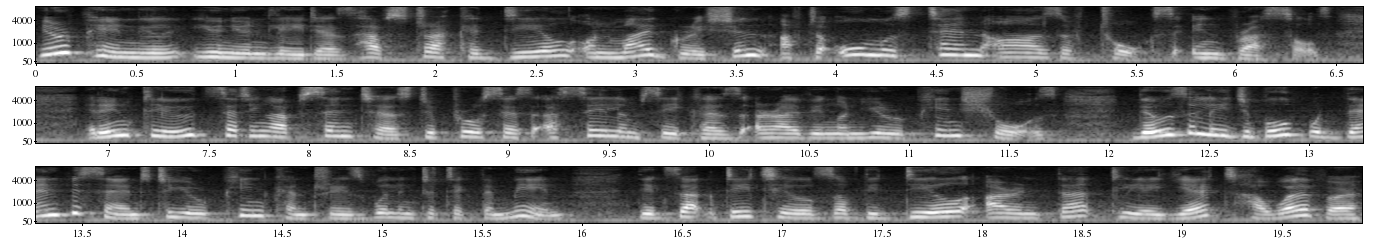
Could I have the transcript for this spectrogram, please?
European Union leaders have struck a deal on migration after almost 10 hours of talks in Brussels. It includes setting up centres to process asylum seekers arriving on European shores. Those eligible would then be sent to European countries willing to take them in. The exact details of the deal aren't that clear yet, however,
